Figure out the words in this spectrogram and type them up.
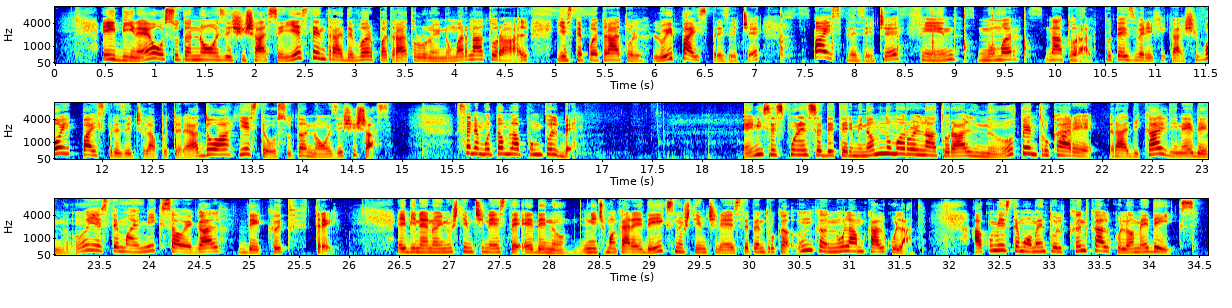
Ei bine, 196 este într-adevăr pătratul unui număr natural, este pătratul lui 14, 14 fiind număr natural. Puteți verifica și voi, 14 la puterea a doua este 196. Să ne mutăm la punctul B. Ni se spune să determinăm numărul natural n pentru care radical din e de n este mai mic sau egal decât 3. Ei bine, noi nu știm cine este e de n, nici măcar e de x nu știm cine este pentru că încă nu l-am calculat. Acum este momentul când calculăm e de x.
